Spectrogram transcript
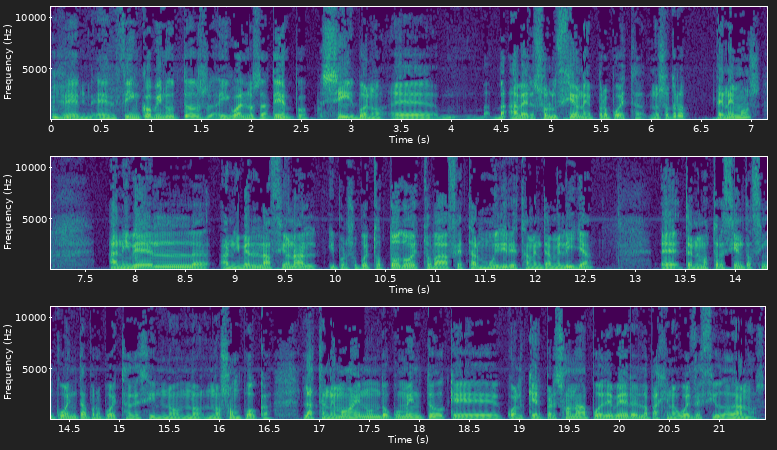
En, en cinco minutos igual nos da tiempo. Sí, bueno, eh, a ver, soluciones, propuestas. Nosotros tenemos a nivel a nivel nacional y por supuesto todo esto va a afectar muy directamente a Melilla. eh, tenemos 350 propuestas, es decir, no, no, no son pocas. Las tenemos en un documento que cualquier persona puede ver en la página web de Ciudadanos.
